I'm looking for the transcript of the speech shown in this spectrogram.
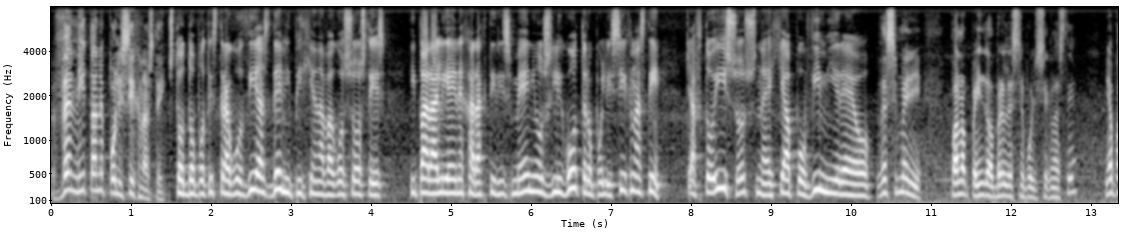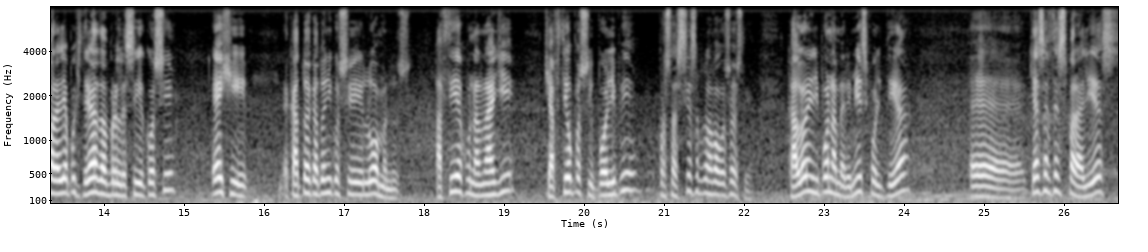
δεν ήταν πολυσύχναστη. Στον τόπο της τραγωδίας δεν υπήρχε ναυαγοσώστη. Η παραλία είναι χαρακτηρισμένη ως λιγότερο πολυσύχναστη και αυτό ίσως να έχει αποβεί μοιραίο. Δεν σημαίνει πάνω από 50 ομπρέλες είναι πολυσύχναστη. Μια παραλία που έχει 30 ομπρέλες ή 20 έχει 100-120 λουόμενους. Αυτοί έχουν ανάγκη και αυτοί όπως οι υπόλοιποι προστασίας από τον ναυαγοσώστη. Καλό είναι λοιπόν να μεριμνήσει η πολιτεία ε, και σε αυτές τις παραλίες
